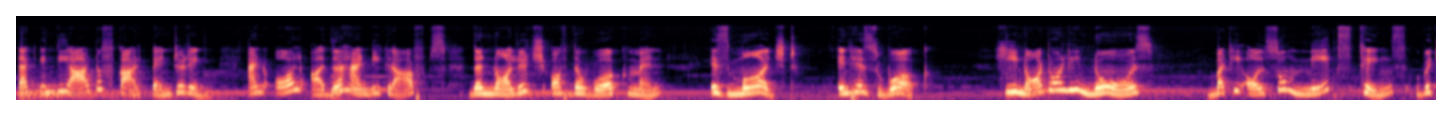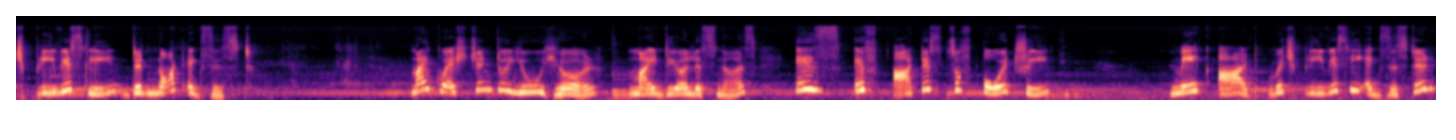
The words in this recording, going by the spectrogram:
that in the art of carpentering and all other handicrafts, the knowledge of the workman is merged in his work. He not only knows, but he also makes things which previously did not exist. My question to you here, my dear listeners, is if artists of poetry make art which previously existed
